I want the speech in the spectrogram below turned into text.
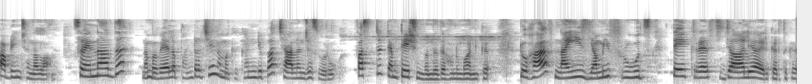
அப்படின்னு சொல்லலாம் ஸோ என்னாவது நம்ம வேலை பண்றச்சே நமக்கு கண்டிப்பா சேலஞ்சஸ் வரும். ஃபஸ்ட்டு டெம்டேஷன் வந்தது ஹனுமானுக்கு. To have nice yummy fruits take rest ஜாலியாக இருக்கிறதுக்கு.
